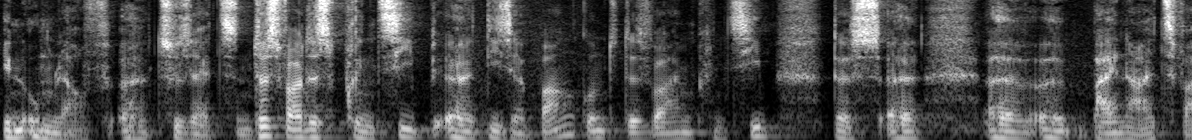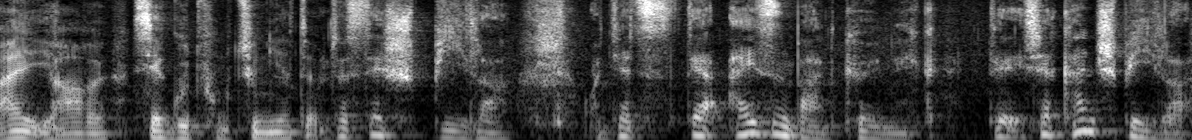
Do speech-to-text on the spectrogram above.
in Umlauf äh, zu setzen. Das war das Prinzip äh, dieser Bank und das war ein Prinzip, das äh, äh beinahe zwei Jahre sehr gut funktionierte. Das ist der Spieler. Und jetzt der Eisenbahnkönig, der ist ja kein Spieler.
